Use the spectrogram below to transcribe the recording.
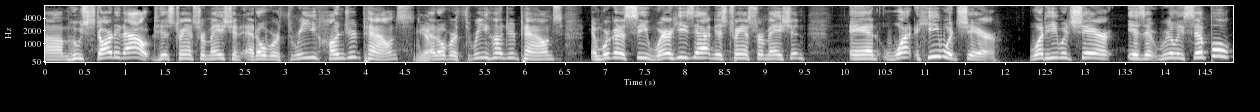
um, who started out his transformation at over 300 pounds. Yep. At over 300 pounds. And we're going to see where he's at in his transformation and what he would share. What he would share is it really simple?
